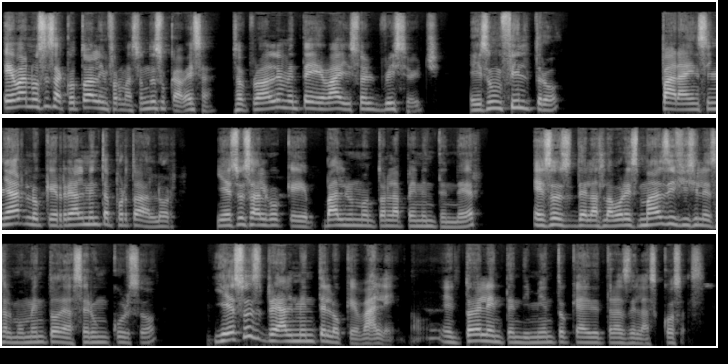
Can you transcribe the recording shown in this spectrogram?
Eva no se sacó toda la información de su cabeza. O sea, probablemente Eva hizo el research, e hizo un filtro para enseñar lo que realmente aporta valor. Y eso es algo que vale un montón la pena entender. Eso es de las labores más difíciles al momento de hacer un curso. Y eso es realmente lo que vale, todo el entendimiento que hay detrás de las cosas.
